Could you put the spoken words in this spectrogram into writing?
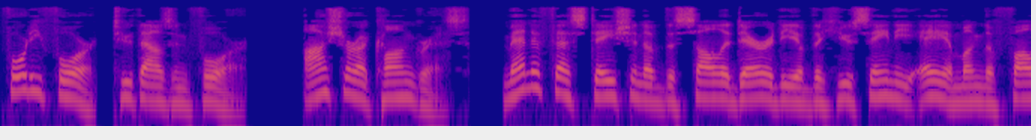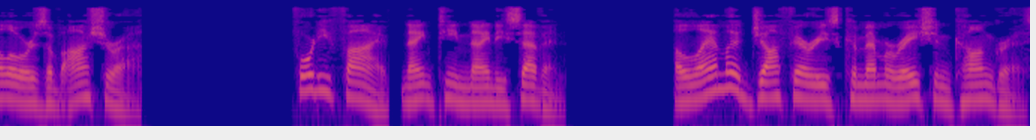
44, 2004. Ashura Congress. Manifestation of the solidarity of the Husseini A among the followers of Ashura 45, 1997. Allama Jafari's Commemoration Congress.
